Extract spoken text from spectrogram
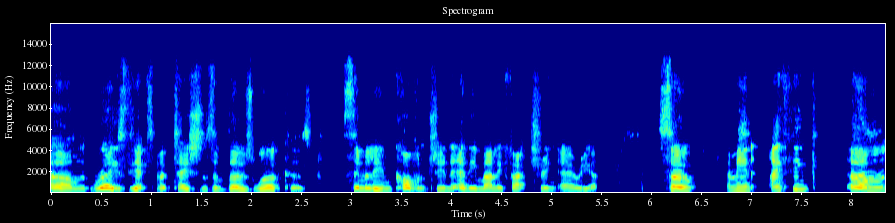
um, raise the expectations of those workers. Similarly, in Coventry, in any manufacturing area. So, I mean, I think um,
